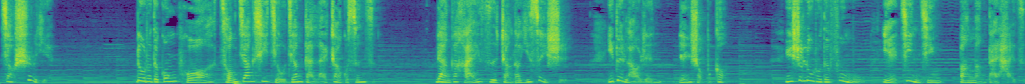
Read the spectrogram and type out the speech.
叫事业。”露露的公婆从江西九江赶来照顾孙子，两个孩子长到一岁时，一对老人人手不够，于是露露的父母也进京帮忙带孩子。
